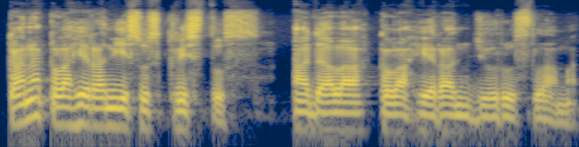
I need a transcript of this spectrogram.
Karena kelahiran Yesus Kristus adalah kelahiran juru selamat.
